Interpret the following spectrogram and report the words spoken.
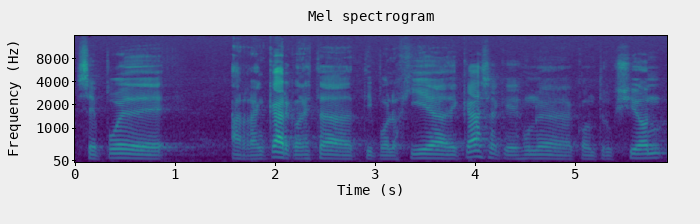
se puede arrancar con esta tipología de casa, que es una construcción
